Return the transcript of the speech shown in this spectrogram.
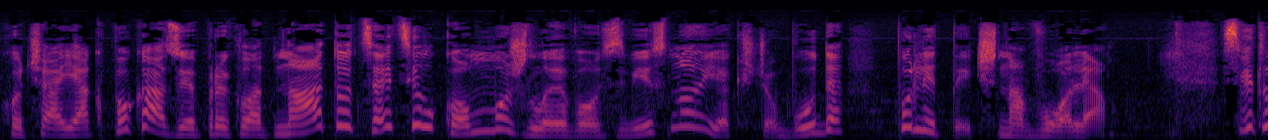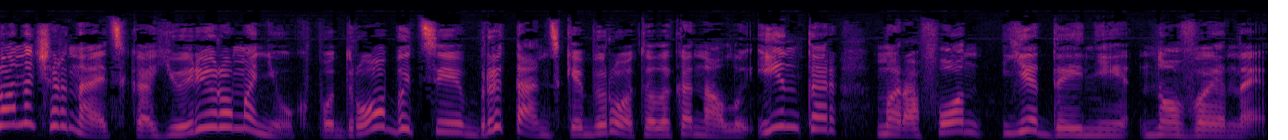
Хоча, як показує приклад НАТО, це цілком можливо, звісно, якщо буде політична воля. Світлана Чернецька, Юрій Романюк. Подробиці британське бюро телеканалу Інтер. Марафон Єдині новини.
